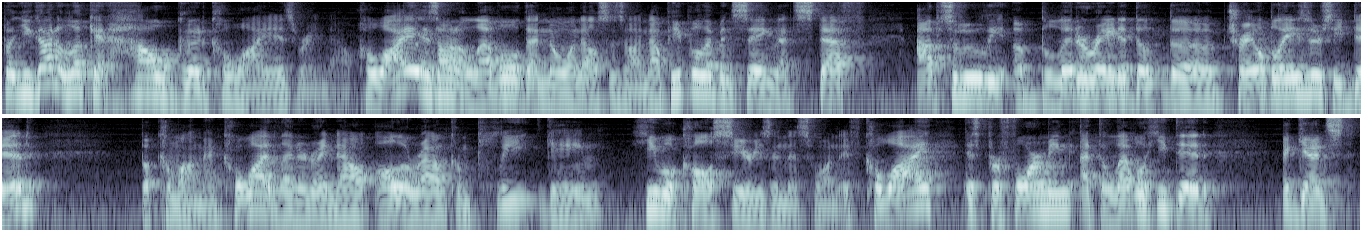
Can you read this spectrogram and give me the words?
But you got to look at how good Kawhi is right now. Kawhi is on a level that no one else is on. Now, people have been saying that Steph absolutely obliterated the, the Trailblazers. He did. But come on, man. Kawhi Leonard right now, all around complete game. He will call series in this one. If Kawhi is performing at the level he did against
